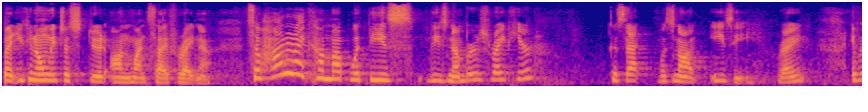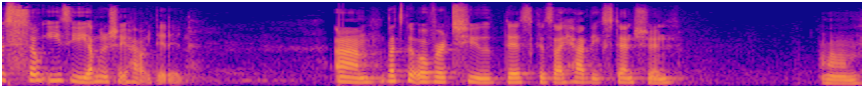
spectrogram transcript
But you can only just do it on one side for right now. So how did I come up with these, these numbers right here? Because that was not easy, right? It was so easy. I'm going to show you how I did it. Um, let's go over to this because I have the extension um,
